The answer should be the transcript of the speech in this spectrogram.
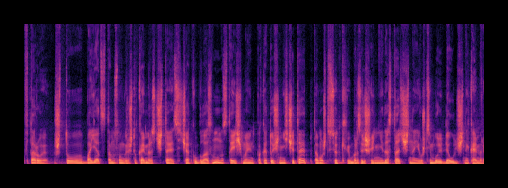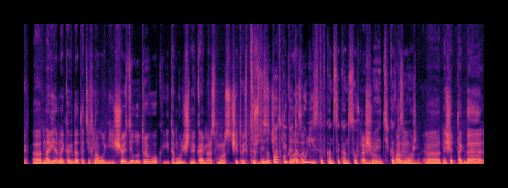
второе, что бояться, там, условно говоря, что камера считает сетчатку глаза, ну, в настоящий момент пока точно не считает, потому что все-таки как бы разрешение недостаточно, и уж тем более для уличной камеры. А, Наверное, когда-то технологии еще сделают рывок, и там уличная камера сможет считывать Слушайте, ну подкупят глаза. окулиста, в конце концов, Хорошо, понимаете? которые- возможно. Э, Значит, тогда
